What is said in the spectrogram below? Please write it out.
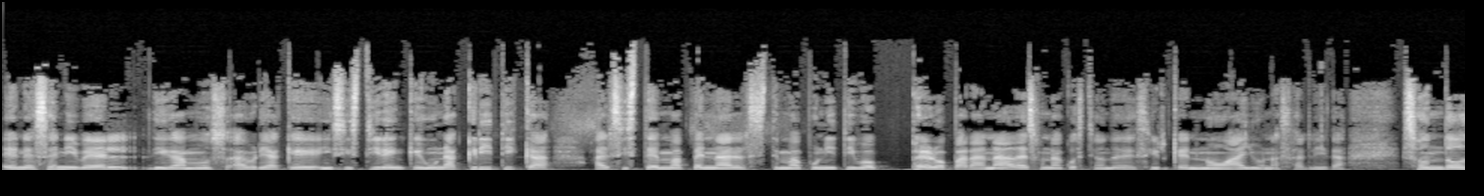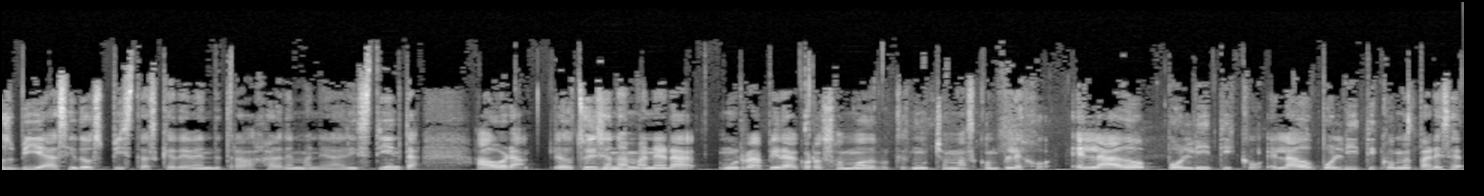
En ese nivel, digamos, habría que insistir en que una crítica al sistema penal, al sistema punitivo, pero para nada es una cuestión de decir que no hay una salida. Son dos vías y dos pistas que deben de trabajar de manera distinta. Ahora, lo estoy diciendo de manera muy rápida, grosso modo, porque es mucho más complejo. El lado político, el lado político me parece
